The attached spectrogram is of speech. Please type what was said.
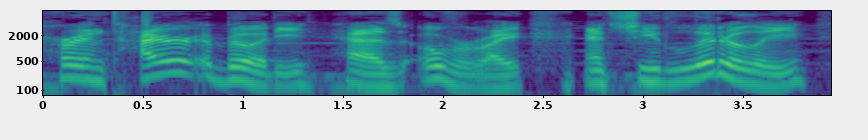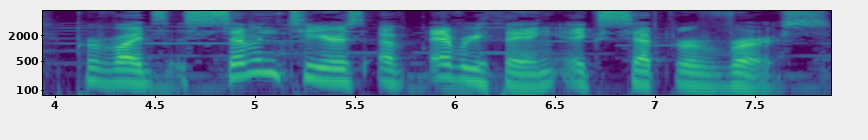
Her entire ability has overwrite, and she literally provides 7 tiers of everything except reverse.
